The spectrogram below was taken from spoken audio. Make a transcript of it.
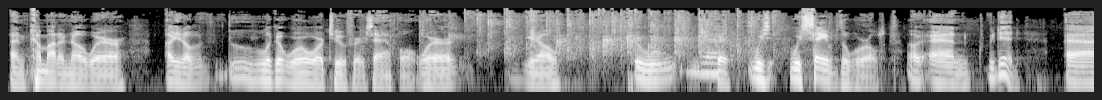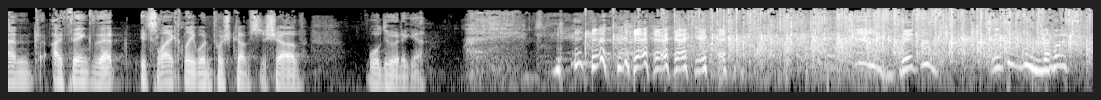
and come out of nowhere. Uh, you know, look at World War II, for example, where, you know, yeah. we, we saved the world, uh, and we did. And I think that it's likely when push comes to shove, we'll do it again. this is this is the most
